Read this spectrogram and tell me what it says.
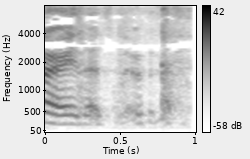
Alright, that's enough.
